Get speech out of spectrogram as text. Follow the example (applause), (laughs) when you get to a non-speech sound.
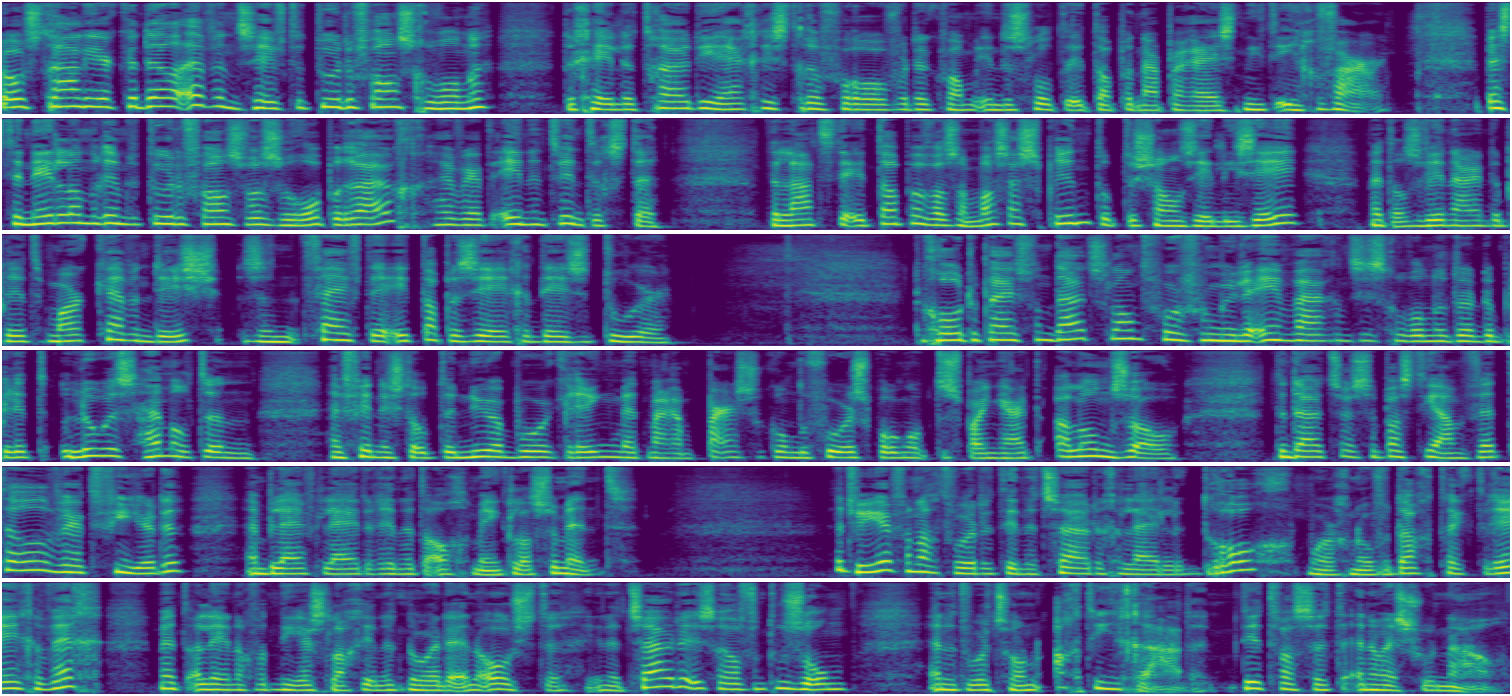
De Australiër Cadel Evans heeft de Tour de France gewonnen. De gele trui die hij gisteren veroverde kwam in de slotetappe naar Parijs niet in gevaar. Beste Nederlander in de Tour de France was Rob Ruig. Hij werd 21ste. De laatste etappe was een massasprint op de Champs-Élysées... met als winnaar de Brit Mark Cavendish, zijn vijfde etappezege deze Tour. De grote prijs van Duitsland voor Formule 1-wagens is gewonnen door de Brit Lewis Hamilton. Hij finishte op de Nürburgring met maar een paar seconden voorsprong op de Spanjaard Alonso. De Duitser Sebastian Vettel werd vierde en blijft leider in het algemeen klassement. Het weer, vannacht wordt het in het zuiden geleidelijk droog. Morgen overdag trekt de regen weg, met alleen nog wat neerslag in het noorden en oosten. In het zuiden is er af en toe zon en het wordt zo'n 18 graden. Dit was het NOS Journaal.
